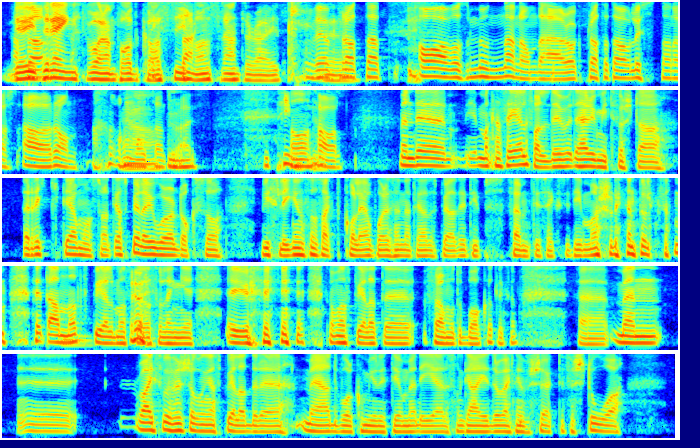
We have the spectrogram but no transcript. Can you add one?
vi har Alltså- ju dränkt våran podcast i Exakt. Monster Hunter Rise. Vi har Eh, pratat av oss munnarna om det här och pratat av lyssnarnas öron om Ja. Monster Hunter Mm. Rise. I timtal. precis. Men det, man kan säga i alla fall, det, det här är mitt första riktiga monstren. Jag spelar ju World också. Visserligen som sagt kollade jag på det sen att jag hade spelat i typ 50-60 timmar. Så det är ändå liksom ett annat spel man spelar så länge. Är ju, de har spelat det framåt och bakåt liksom. Eh, men eh, Rise var första gången jag spelade det med vår community och med er som guider och verkligen försökte förstå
